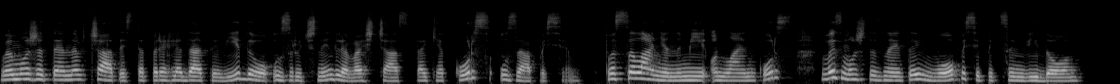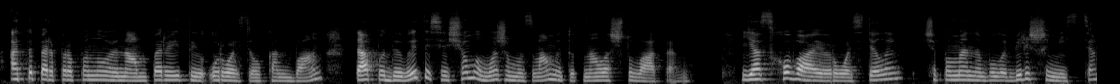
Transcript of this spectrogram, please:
Ви можете навчатись та переглядати відео у зручний для вас час, так як курс у записі. Посилання на мій онлайн-курс ви зможете знайти в описі під цим відео. А тепер пропоную нам перейти у розділ Kanban та подивитися, що ми можемо з вами тут налаштувати. Я сховаю розділи, щоб у мене було більше місця.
